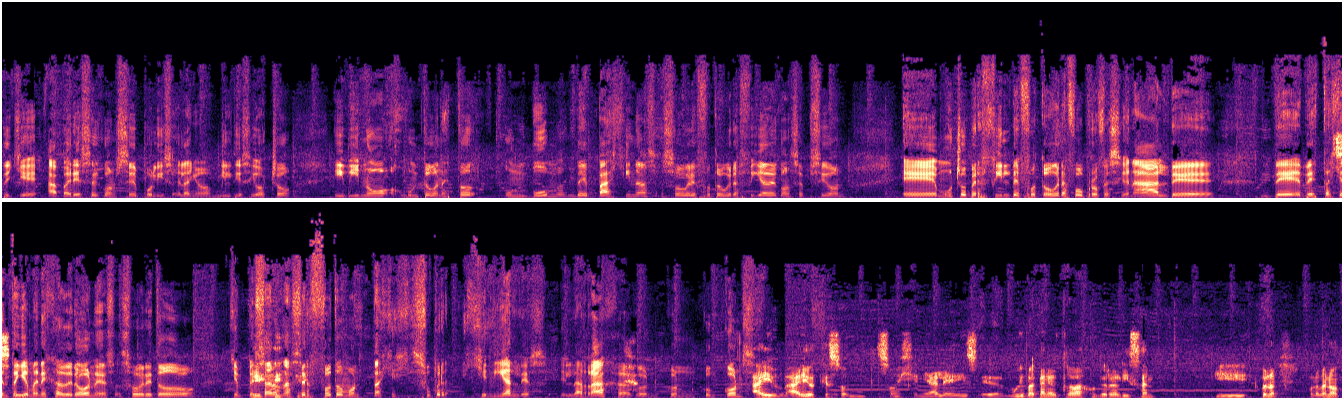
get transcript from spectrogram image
de que aparece Concepolis el año 2018 y vino junto con esto un boom de páginas sobre fotografía de concepción, eh, mucho perfil de fotógrafo profesional, de, de, esta gente que maneja drones, sobre todo, que empezaron a hacer fotomontajes súper geniales, en la raja, con, con, con Hay varios que son, son geniales y es muy bacán el trabajo que realizan. Y bueno, por lo menos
